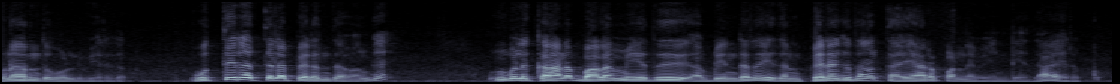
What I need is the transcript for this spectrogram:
உணர்ந்து கொள்வீர்கள். உத்திரத்தில் பிறந்தவங்க உங்களுக்கான பலம் எது அப்படின்றத இதன் பிறகு தான் தயார் பண்ண வேண்டியதாக இருக்கும்.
